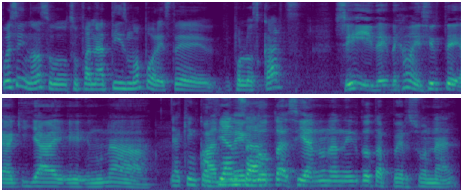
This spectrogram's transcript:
Pues sí, ¿no? Su, su fanatismo por este. por los karts. Sí, y de- déjame decirte aquí ya eh, en una en confianza. anécdota, sí, en una anécdota personal.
